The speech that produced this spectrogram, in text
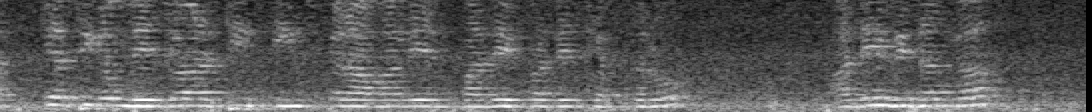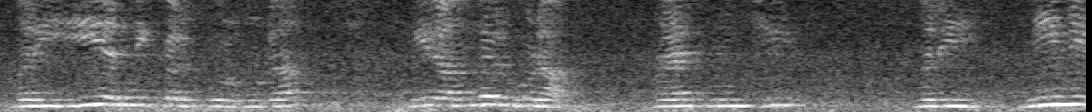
అత్యధిక మెజారిటీ తీసుకురావాలి అని పదే పదే చెప్తారు. అదే విధంగా మరి ఈ ఎన్నికలకు కూడా మీరందరూ కూడా ప్రయత్నించి మరి మీ మీ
